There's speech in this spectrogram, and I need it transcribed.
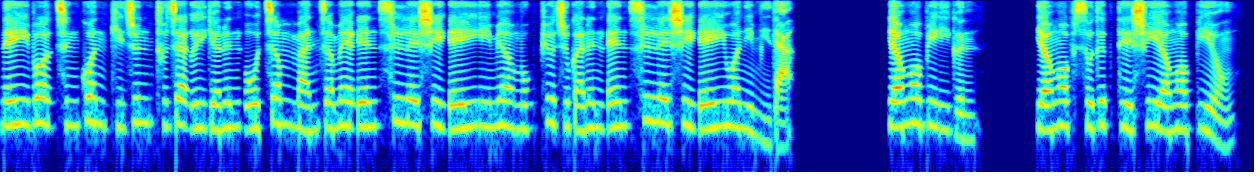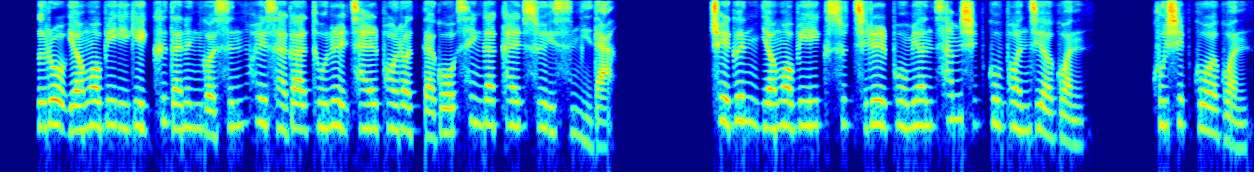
네이버 증권 기준 투자 의견은 5점 만점의 N/A이며 목표 주가는 N/A1입니다. 영업이익은 영업소득 대시 영업비용 으로 영업이익이 크다는 것은 회사가 돈을 잘 벌었다고 생각할 수 있습니다. 최근 영업이익 수치를 보면 39번지억 원, 99억 원,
